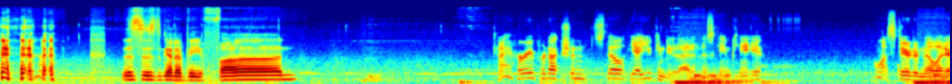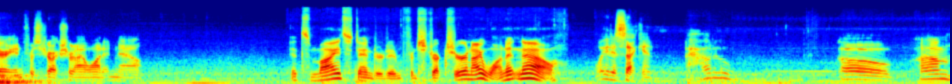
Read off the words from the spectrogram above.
this is gonna be fun. Can I hurry production still? Yeah, you can do that in this game, can't you? I want standard military infrastructure and I want it now. It's my standard infrastructure and I want it now. Wait a second. How do. Oh, um.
